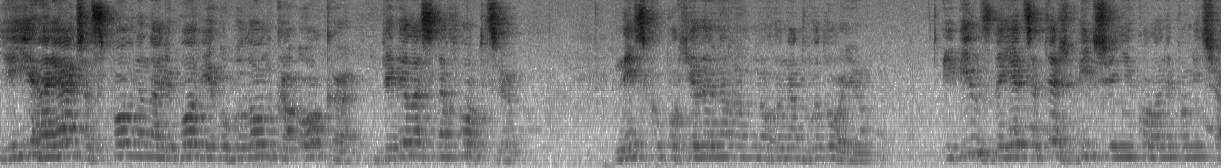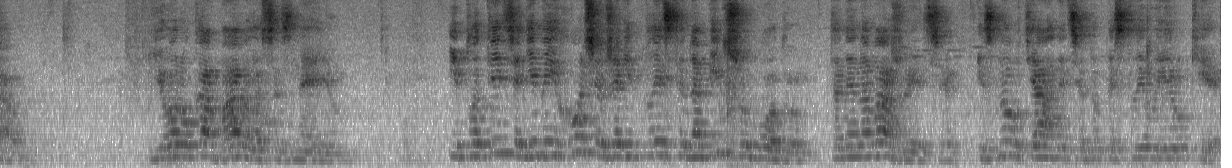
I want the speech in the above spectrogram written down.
Її гаряча, сповнена любові оболонка ока дивилась на хлопця, низько похиленого над водою. І він, здається, теж більше нікого не помічав. Його рука бавилася з нею. І плотиця ніби й хоче вже відплисти на більшу воду, та не наважується і знов тягнеться до пестливої руки.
